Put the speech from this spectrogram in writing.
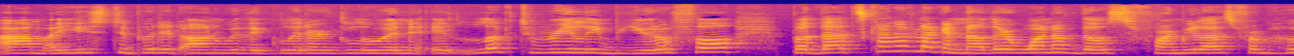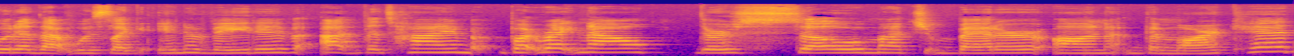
um, I used to put it on with a glitter glue and it looked really beautiful but that's kind of like another one of those formulas from Huda that was like innovative at the time but right now they're so much better on the market.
